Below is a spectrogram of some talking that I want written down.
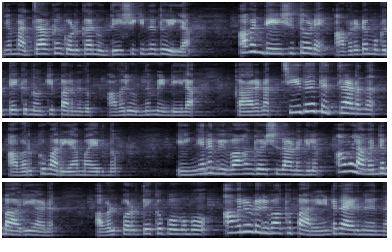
ഞാൻ മറ്റാർക്കും കൊടുക്കാൻ ഉദ്ദേശിക്കുന്നതുമില്ല അവൻ ദേഷ്യത്തോടെ അവരുടെ മുഖത്തേക്ക് നോക്കി പറഞ്ഞതും അവരൊന്നും മിണ്ടിയില്ല. കാരണം ചെയ്തത് തെറ്റാണെന്ന് അവർക്കും അറിയാമായിരുന്നു. എങ്ങനെ വിവാഹം കഴിച്ചതാണെങ്കിലും അവൾ അവന്റെ ഭാര്യയാണ്. അവൾ പുറത്തേക്ക് പോകുമ്പോൾ അവനോട് ഒരു വാക്ക് പറയേണ്ടതായിരുന്നു എന്ന്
